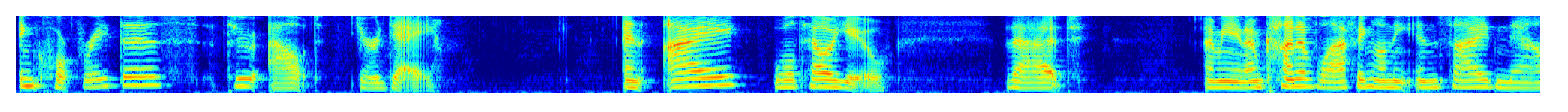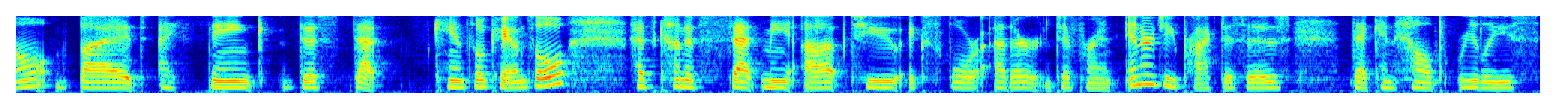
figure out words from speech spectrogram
incorporate this throughout your day. And I will tell you that I mean, I'm kind of laughing on the inside now, but I think this that cancel cancel has kind of set me up to explore other different energy practices that can help release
